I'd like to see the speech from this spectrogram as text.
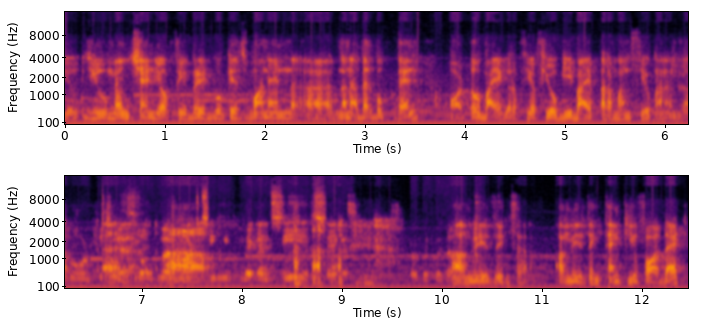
you you mentioned your favorite book is one and uh, none other book then autobiography of yogi by paramahansa yogananda Yes, those who have not seen it, they can see it's famous. So this is a- amazing sir. Amazing. Thank you for that.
